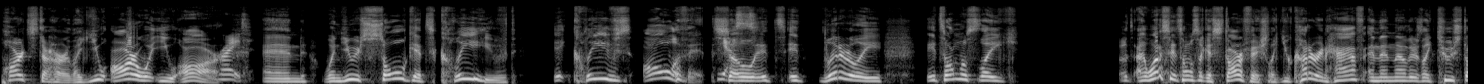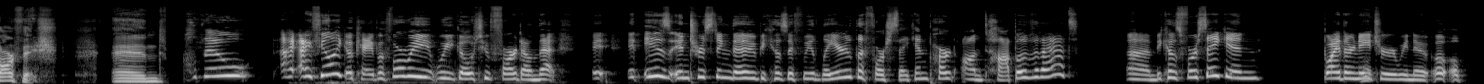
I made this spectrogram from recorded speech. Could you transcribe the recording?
parts to her. Like you are what you are, Right. and when your soul gets cleaved, it cleaves all of it. Yes. So it's it literally, it's almost like I want to say it's almost like a starfish. Like you cut her in half, and then now there's like two starfish, and Although I, I feel like okay, before we we go too far down that, it it is interesting though because if we layer the Forsaken part on top of that, um, because Forsaken, by their nature, we know. Oh, oh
